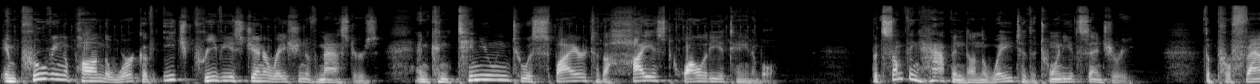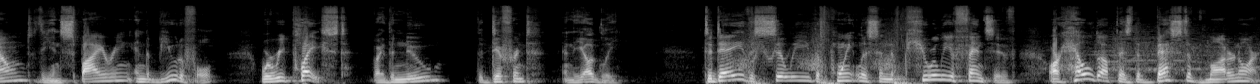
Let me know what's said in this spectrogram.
improving upon the work of each previous generation of masters, and continuing to aspire to the highest quality attainable. But something happened on the way to the 20th century. The profound, the inspiring, and the beautiful were replaced by the new, the different, and the ugly. Today, the silly, the pointless, and the purely offensive are held up as the best of modern art.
